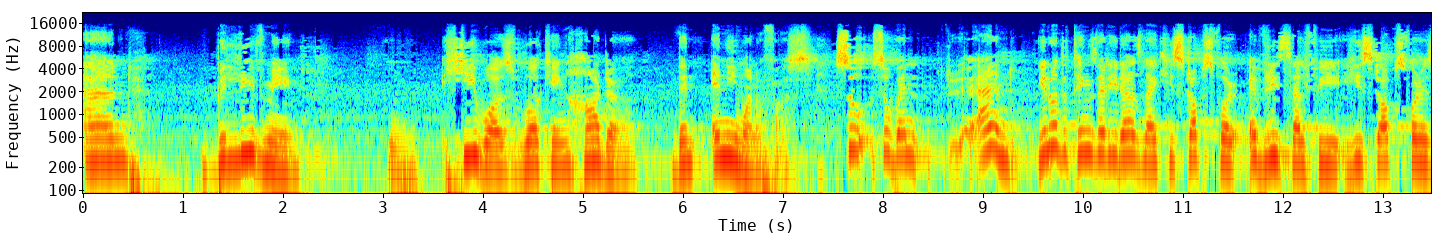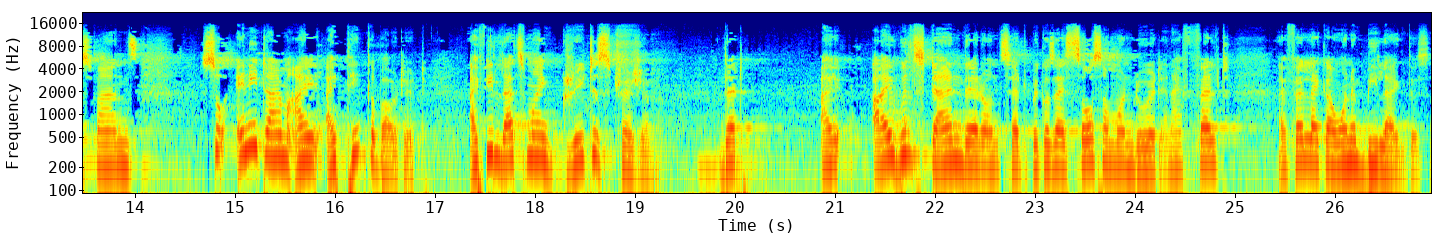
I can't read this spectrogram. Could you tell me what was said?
And believe me, he was working harder than any one of us. So, so when, and you know the things that he does, like he stops for every selfie, he stops for his fans. So anytime I, I think about it, I feel that's my greatest treasure. That I, I will stand there on set because I saw someone do it and I felt, I felt like I want to be like this.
